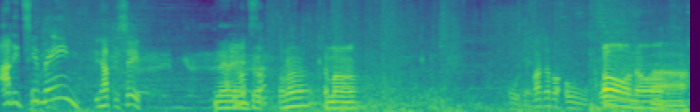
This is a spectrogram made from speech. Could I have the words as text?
ADC Main! Den habt ihr safe. Nee, nee, Monster? oder? Kann man. Oh, der warte aber. Oh, oh. Oh no. Ah,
